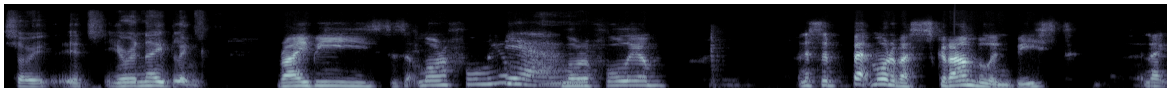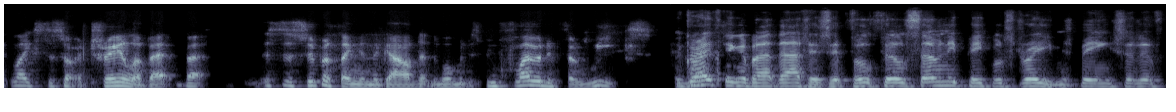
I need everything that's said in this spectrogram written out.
So it's you're enabling. Ribes, is it laurifolium? Yeah. Laurifolium. And it's a bit more of a scrambling beast. And it likes to sort of trail a bit, but this is a super thing in the garden at the moment. It's been flowering for weeks. The great thing about that is it fulfills so many people's dreams, being sort of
